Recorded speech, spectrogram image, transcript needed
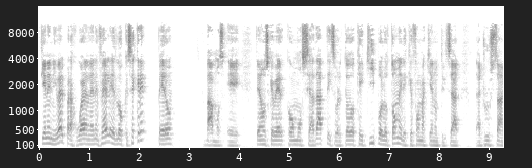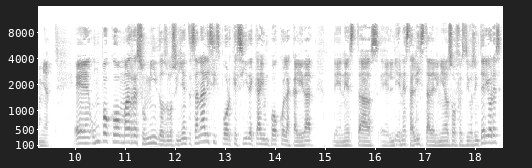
tienen nivel para jugar en la NFL, es lo que se cree, pero vamos, eh, tenemos que ver cómo se adapta y sobre todo qué equipo lo toma y de qué forma quieren utilizar a Drew Samia. Eh, un poco más resumidos los siguientes análisis porque sí decae un poco la calidad de, en, estas, eh, en esta lista de lineados ofensivos interiores.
